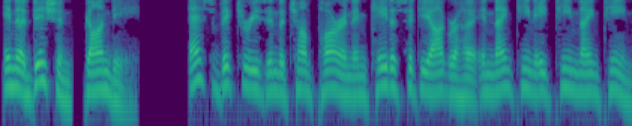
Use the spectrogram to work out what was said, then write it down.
In addition, Gandhi S. victories in the Champaran and Kheda Satyagraha in 1918–19,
